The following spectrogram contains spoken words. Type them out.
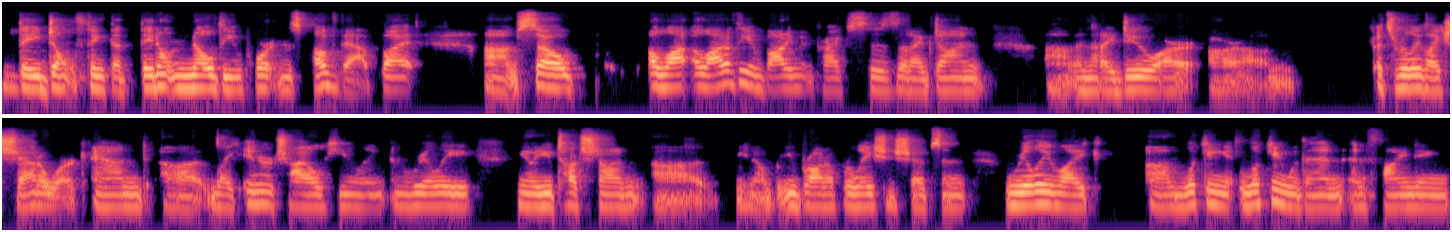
they don't think that they don't know the importance of that but um, so a lot a lot of the embodiment practices that i've done um, and that i do are are um, it's really like shadow work and uh, like inner child healing and really you know you touched on uh, you know you brought up relationships and really like um, looking looking within and finding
